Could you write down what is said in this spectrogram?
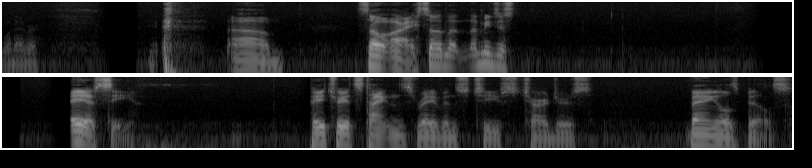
whatever. um, so all right, so let, let me just AFC. Patriots, Titans, Ravens, Chiefs, Chargers, Bengals, Bills.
